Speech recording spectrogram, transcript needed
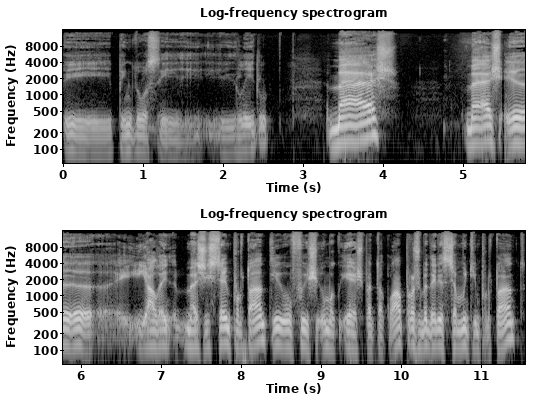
e, e Pingo Doce e, e Lidl. Mas mas, uh, e além, mas isso é importante, eu fui, uma, é espetacular, para os madeirenses é muito importante,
